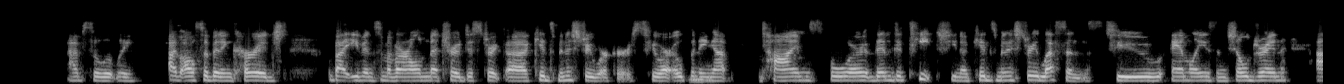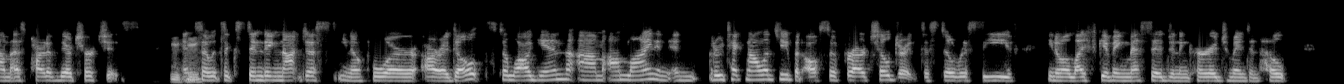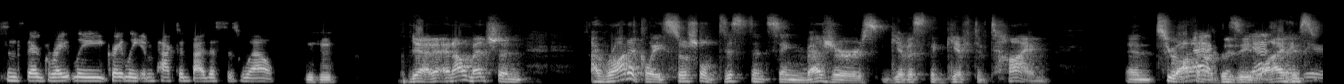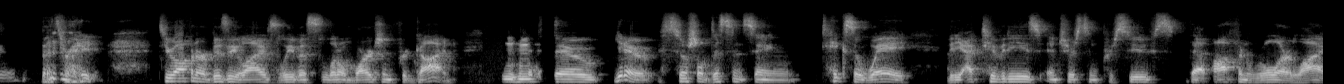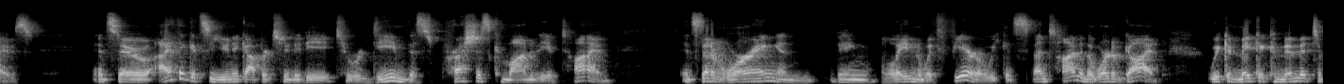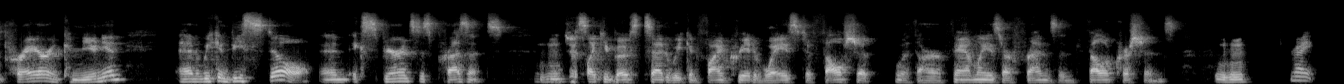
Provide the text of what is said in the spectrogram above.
absolutely i've also been encouraged by even some of our own metro district uh, kids ministry workers who are opening mm-hmm. up times for them to teach you know kids ministry lessons to families and children um, as part of their churches Mm-hmm. And so it's extending not just, you know, for our adults to log in um, online and, and through technology, but also for our children to still receive, you know, a life-giving message and encouragement and hope since they're greatly, greatly impacted by this as well. Mm-hmm. Yeah. And I'll mention, ironically, social distancing measures give us the gift of time. And too Correct. often our busy yes, lives, that's right. Too often our busy lives leave us little margin for God Mm-hmm. So, you know, social distancing takes away the activities, interests, and pursuits that often rule our lives. And so I think it's a unique opportunity to redeem this precious commodity of time. Instead of worrying and being laden with fear, we can spend time in the Word of God. We can make a commitment to prayer and communion, and we can be still and experience His presence. Mm-hmm. just like you both said, we can find creative ways to fellowship with our families, our friends, and fellow Christians. Mm-hmm. Right.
